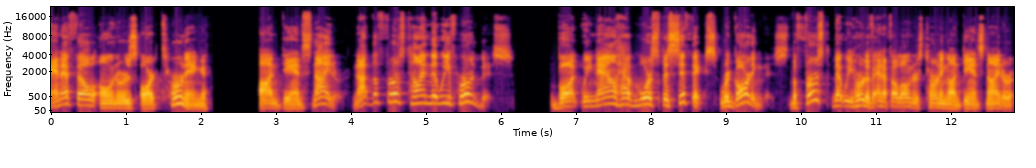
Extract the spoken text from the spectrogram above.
NFL owners are turning on Dan Snyder. Not the first time that we've heard this, but we now have more specifics regarding this. The first that we heard of NFL owners turning on Dan Snyder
